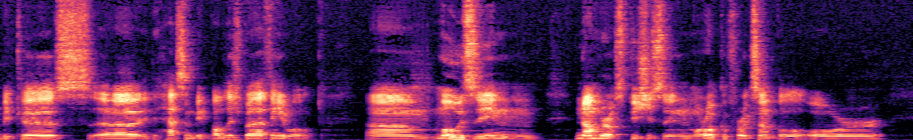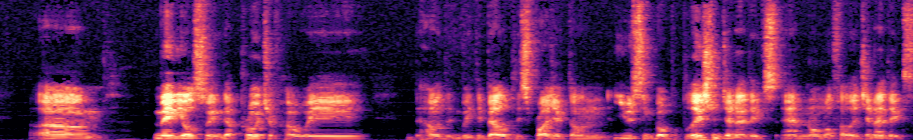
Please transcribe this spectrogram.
because uh, it hasn't been published, but I think it will. Um, in number of species in Morocco, for example, or um, maybe also in the approach of how we how we develop this project on using both population genetics and normal phylogenetics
